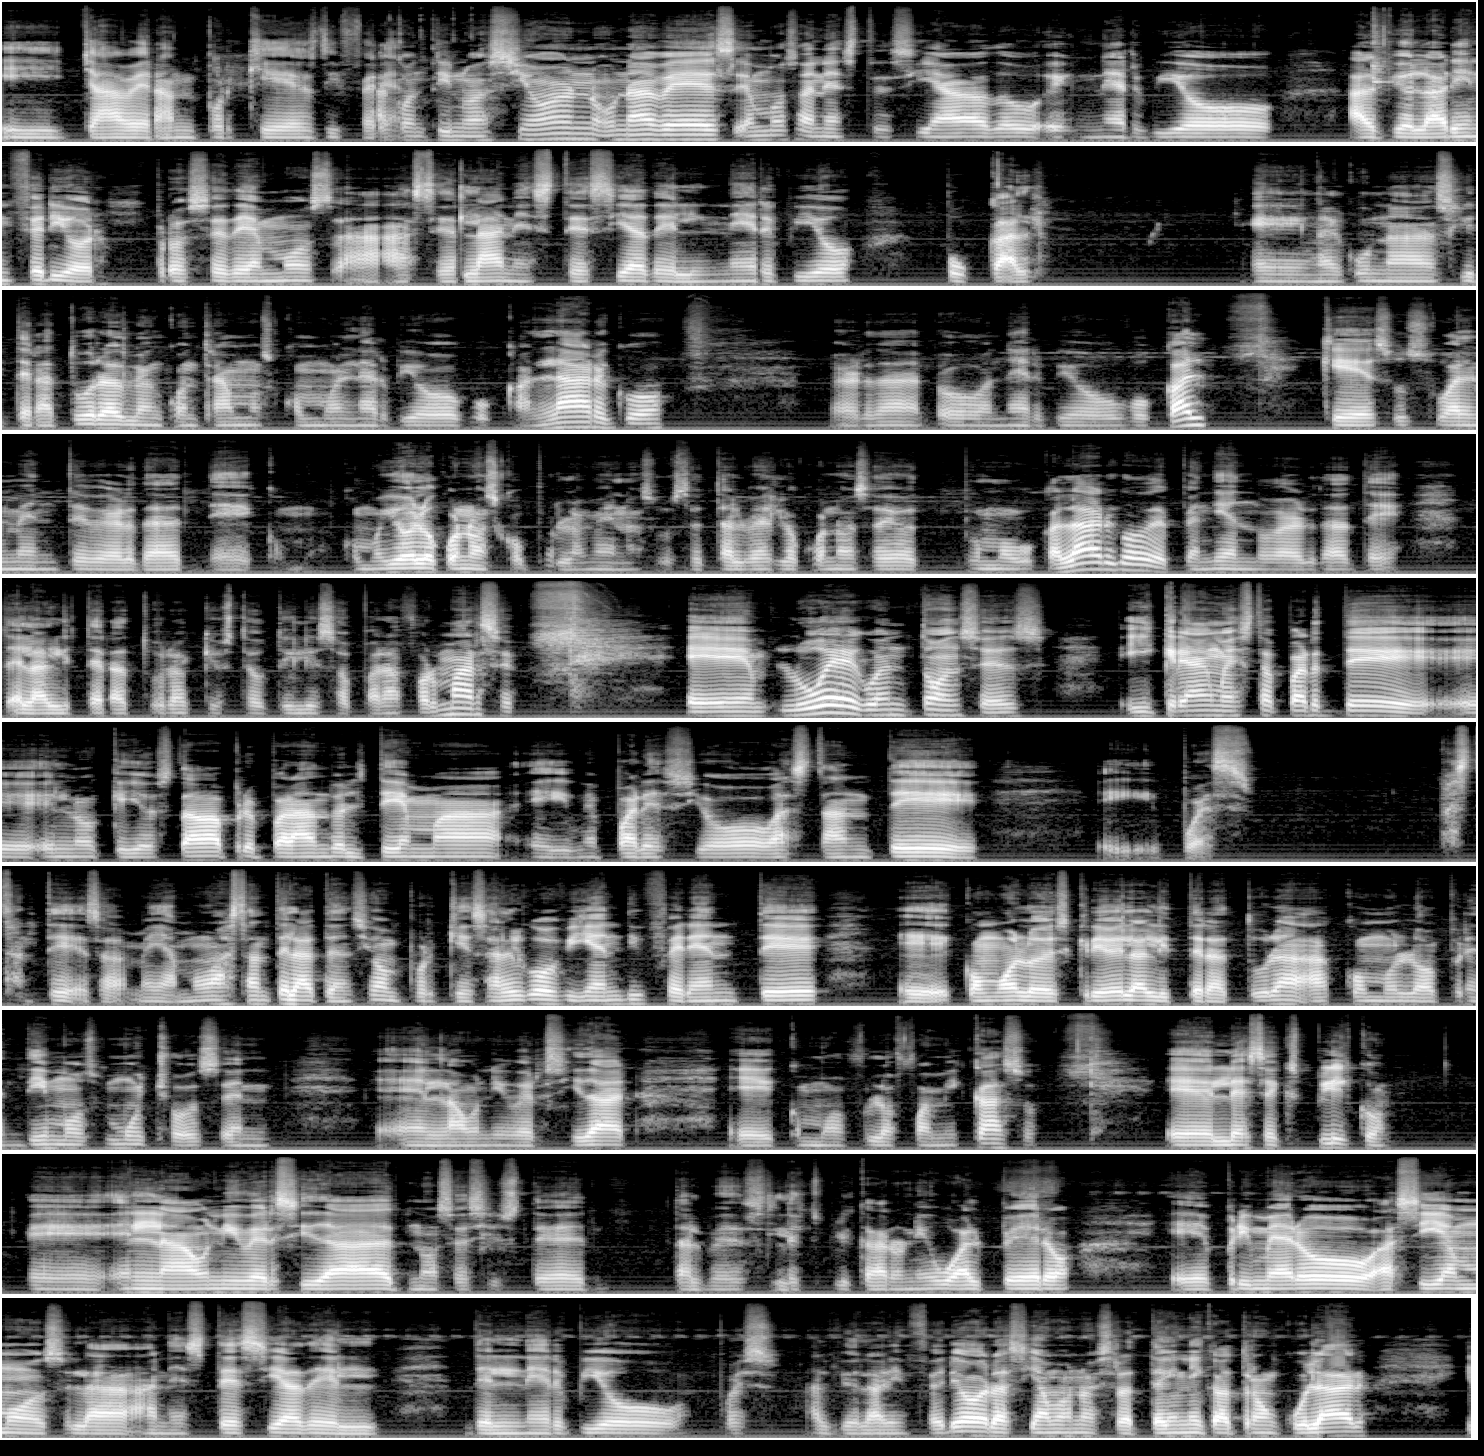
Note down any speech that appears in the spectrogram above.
y ya verán por qué es diferente. A continuación, una vez hemos anestesiado el nervio alveolar inferior, procedemos a hacer la anestesia del nervio bucal. En algunas literaturas lo encontramos como el nervio vocal largo, ¿verdad? O nervio vocal, que es usualmente, ¿verdad? como, como yo lo conozco por lo menos. Usted tal vez lo conoce como vocal largo, dependiendo, ¿verdad? De, la literatura que usted utilizó para formarse. Eh, luego, entonces, y créanme, esta parte eh, en lo que yo estaba preparando el tema eh, me pareció bastante, pues, bastante, o sea, me llamó bastante la atención porque es algo bien diferente eh, como lo describe la literatura a como lo aprendimos muchos en, la universidad, eh, como lo fue mi caso. Eh, les explico. en la universidad, no sé si usted tal vez le explicaron igual, pero primero hacíamos la anestesia del, del nervio pues alveolar inferior, hacíamos nuestra técnica troncular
